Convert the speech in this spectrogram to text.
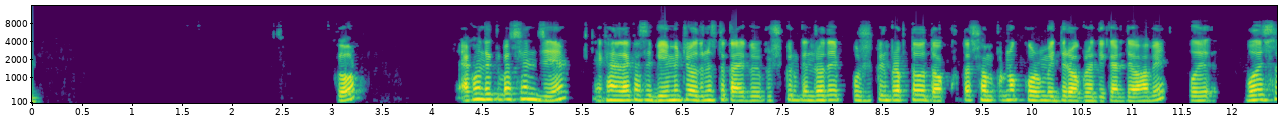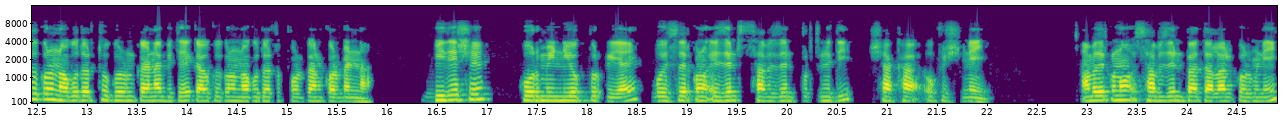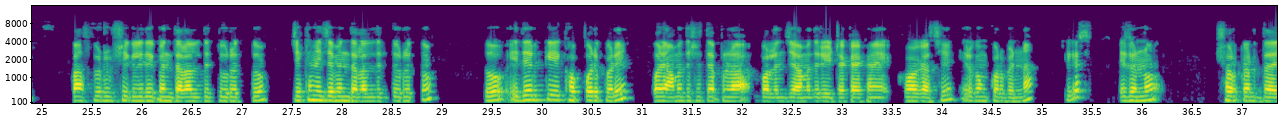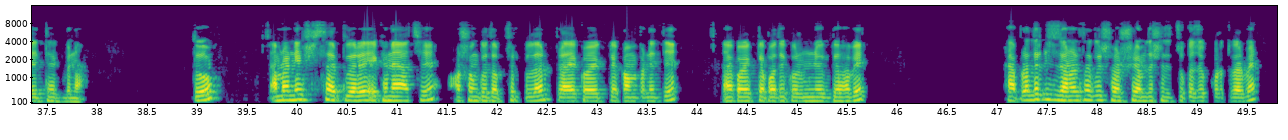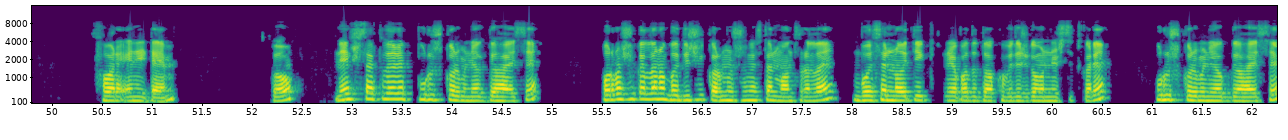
তো, এখন দেখতে পাচ্ছেন যে, এখানে লেখা আছে বিএমইটির অধীনস্থ কারিগরি প্রশিক্ষণ কেন্দ্র হতে প্রশিক্ষণপ্রাপ্ত দক্ষতা সম্পন্ন কর্মীদের অগ্রাধিকার দেওয়া হবে। বহিষ্ঠ কোনো নগদ অর্থ গ্রহণ করে না বিধে কাউকে কোনো নগদ অর্থ প্রদান করবেন না। বিদেশে কর্মী নিয়োগ প্রক্রিয়ায় বহিষ্ঠের কোনো এজেন্ট সাব এজেন্ট প্রতিনিধি, শাখা, অফিস নেই। আমাদের কোনো সাব এজেন্ট বা দালাল কর্মী নেই। পাসপোর্ট অফিসে গেলে দেখবেন দালালদের দূরত্ব যেখানে যাবেন দালালদের দূরত্ব। তো এদেরকে খপ্পরে করে, পরে আমাদের সাথে আপনারা বলেন যে আমাদের এই টাকা এখানে খোয়া গেছে এরকম করবেন না, ঠিক আছে? এজন্য সরকার দায়ী থাকবে না। তো আমরা নেক্সট সার্কুলারে এখানে আছে অসংখ্য জব সার্কুলার প্রায় কয়েকটা কোম্পানিতে কয়েকটা পদে কর্মী নিয়োগ দেওয়া হবে। আপনাদের কিছু জানার থাকলে সরাসরি আমাদের সাথে যোগাযোগ করতে পারবেন ফর এনি টাইম তো নেক্সট সার্কুলারে পুরুষ কর্মী নিয়োগ দেওয়া হয়েছে। প্রবাসী কল্যাণ ও বৈদেশিক কর্মসংস্থান মন্ত্রণালয় বৈশাল নৈতিক নিরাপদ দক্ষ বিদেশ গমন নিশ্চিত করে পুরুষ কর্মী নিয়োগ দেওয়া হয়েছে।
